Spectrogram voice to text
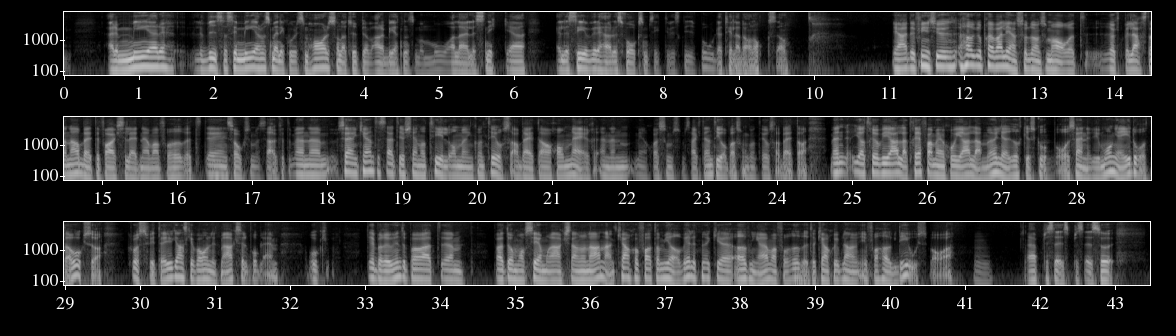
är mer, eller visar sig mer hos människor som har sådana typer av arbeten som att måla eller snicka? Eller ser vi det här hos folk som sitter vid skrivbordet hela dagen också? Ja, det finns ju högre prevalens hos de som har ett högt belastande arbete för axelled ovanför huvudet. Det är en sak som är säkert. Men eh, sen kan jag inte säga att jag känner till om en kontorsarbetare har mer än en människa som som sagt inte jobbar som kontorsarbetare. Men jag tror vi alla träffar människor i alla möjliga yrkesgrupper och sen är det ju många idrottare också. Crossfit är ju ganska vanligt med axelproblem och det beror ju inte på att för på att de har sämre axlar än någon annan. Kanske för att de gör väldigt mycket övningar ovanför huvudet och kanske ibland i för hög dos bara. Mm. Ja, precis, precis. Så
